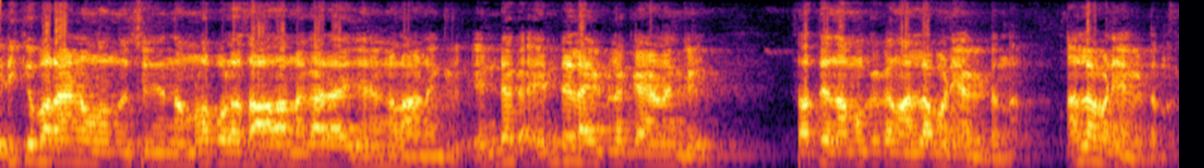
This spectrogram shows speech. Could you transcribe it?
എനിക്ക് പറയാനുള്ളതെന്ന് വെച്ച് കഴിഞ്ഞാൽ നമ്മളെ പോലെ സാധാരണക്കാരായ ജനങ്ങളാണെങ്കിൽ എന്റെ എന്റെ ലൈഫിലൊക്കെ ആണെങ്കിൽ സത്യം നമുക്കൊക്കെ നല്ല പണിയാണ് കിട്ടുന്നത് നല്ല പണിയാണ് കിട്ടുന്നത്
